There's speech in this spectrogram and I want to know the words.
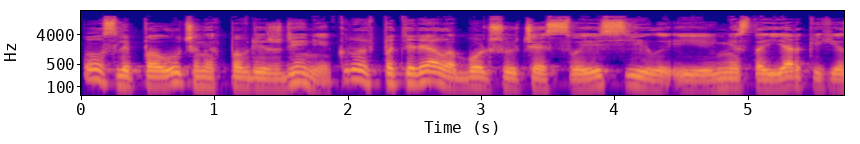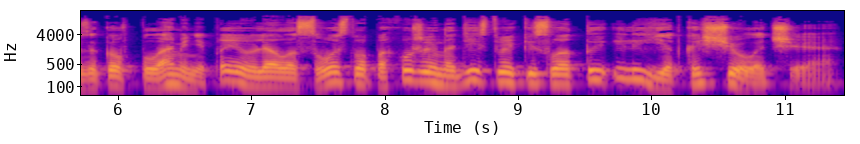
После полученных повреждений кровь потеряла большую часть своей силы и вместо ярких языков пламени проявляла свойства, похожие на действие кислоты или едкой щелочи.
